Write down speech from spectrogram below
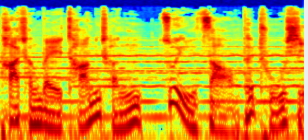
它成为长城最早的雏形。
